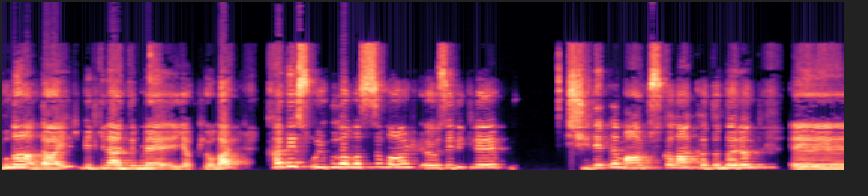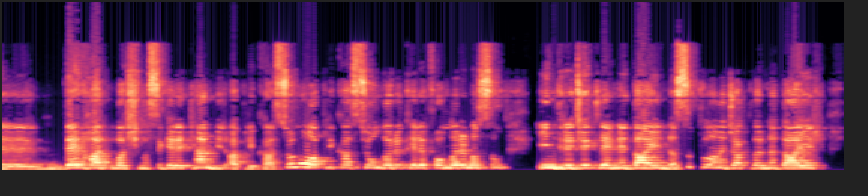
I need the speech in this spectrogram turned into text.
buna dair bilgilendirme yapıyorlar. KADES uygulaması var. Özellikle şiddete maruz kalan kadınların e, derhal ulaşması gereken bir aplikasyon. O aplikasyonları telefonlara nasıl indireceklerine dair, nasıl kullanacaklarına dair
